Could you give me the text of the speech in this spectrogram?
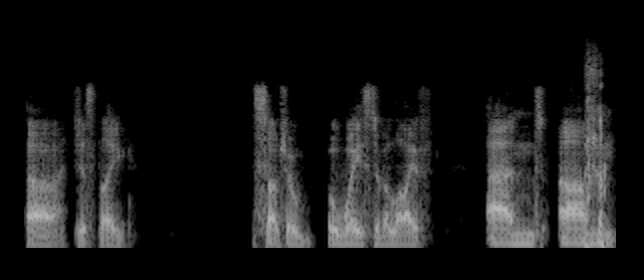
uh, just like such a, a waste of a life. And um,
